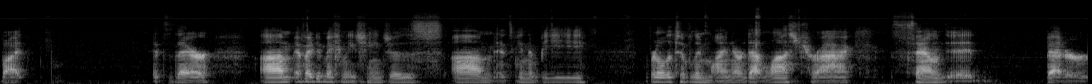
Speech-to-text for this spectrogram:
But it's there. Um, if I do make any changes, um, it's going to be relatively minor. That last track sounded better,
